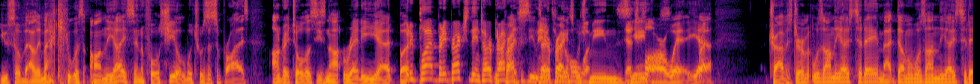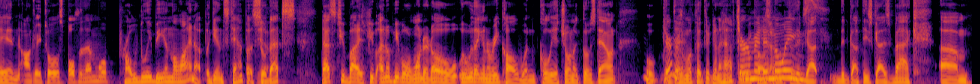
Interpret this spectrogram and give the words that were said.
Juuso Valimaki was on the ice in a full shield, which was a surprise. Andre told us he's not ready yet, but, But he, pla- but he practiced the entire he practice. practiced the entire through the practice, which way. means That's he ain't close. far away. Yeah. Right. Travis Dermott was on the ice today. Matt Dumba was on the ice today, and Andre told us both of them will probably be in the lineup against Tampa. So Yeah. that's that's two bodies. People, I know people were wondering, oh, who are they going to recall when Kolyachonok goes down? Well, it doesn't look like they're going to have to Dermott recall in the wings. They've got they've got these guys back. Um,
